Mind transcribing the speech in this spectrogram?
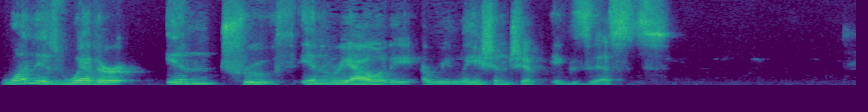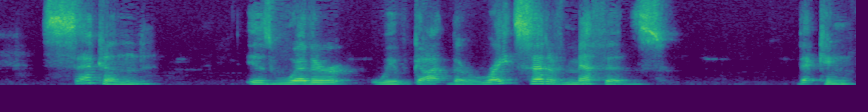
One is whether in truth, in reality, a relationship exists. Second is whether we've got the right set of methods that can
